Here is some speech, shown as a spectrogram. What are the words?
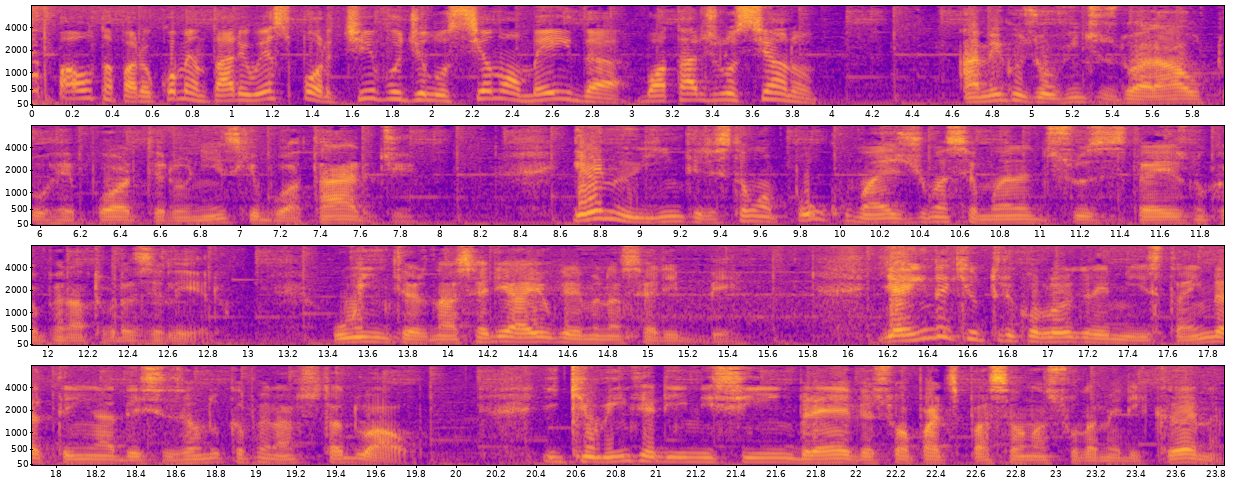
é pauta para o comentário esportivo de Luciano Almeida. Boa tarde, Luciano. Amigos ouvintes do Arauto, repórter Uniski, boa tarde. Grêmio e Inter estão a pouco mais de uma semana de suas estreias no Campeonato Brasileiro. O Inter na Série A e o Grêmio na Série B. E ainda que o tricolor gremista ainda tenha a decisão do Campeonato Estadual e que o Inter inicie em breve a sua participação na Sul-Americana,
